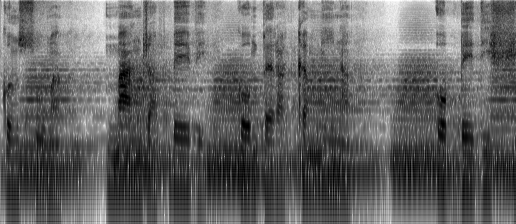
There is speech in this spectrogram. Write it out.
consuma, mangia, bevi, compera, cammina, obbedisci,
